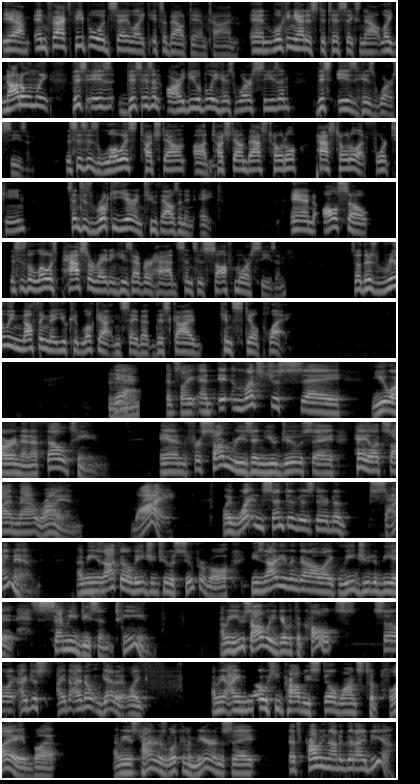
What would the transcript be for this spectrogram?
Yeah. In fact, people would say like it's about damn time. And looking at his statistics now, like not only this is this isn't arguably his worst season, this is his worst season. This is his lowest touchdown uh touchdown pass total, pass total at 14 since his rookie year in 2008. And also, this is the lowest passer rating he's ever had since his sophomore season. So there's really nothing that you could look at and say that this guy can still play. Yeah. Mhm. It's like, and, it, and let's just say you are an NFL team. And for some reason, you do say, hey, let's sign Matt Ryan. Why? Like, what incentive is there to sign him? I mean, he's not going to lead you to a Super Bowl. He's not even going to like lead you to be a semi decent team. I mean, you saw what he did with the Colts. So, like, I just, I, I don't get it. Like, I mean, I know he probably still wants to play, but I mean, it's time to just look in the mirror and say that's probably not a good idea.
